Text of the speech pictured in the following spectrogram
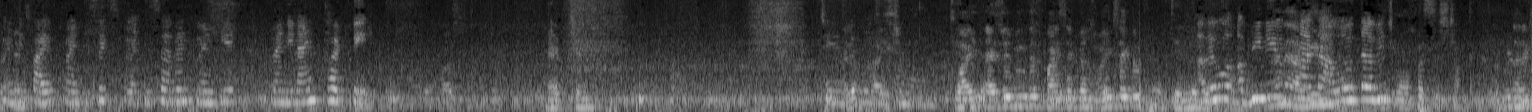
twenty-five, twenty-six, twenty-seven, twenty-eight, twenty-nine, thirty. बस head chin Change the position. Five assuming that एक सेकंड अबे वो अभी नहीं नहीं, था वो तभी वापस से स्टार्ट डायरेक्ट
